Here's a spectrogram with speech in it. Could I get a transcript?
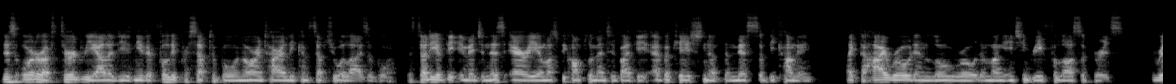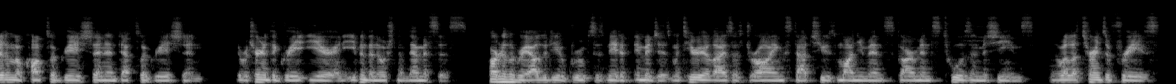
This order of third reality is neither fully perceptible nor entirely conceptualizable. The study of the image in this area must be complemented by the evocation of the myths of becoming, like the high road and low road among ancient Greek philosophers, the rhythm of conflagration and deflagration, the return of the great year, and even the notion of nemesis. Part of the reality of groups is made of images materialized as drawings, statues, monuments, garments, tools, and machines, as well as turns of phrase,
